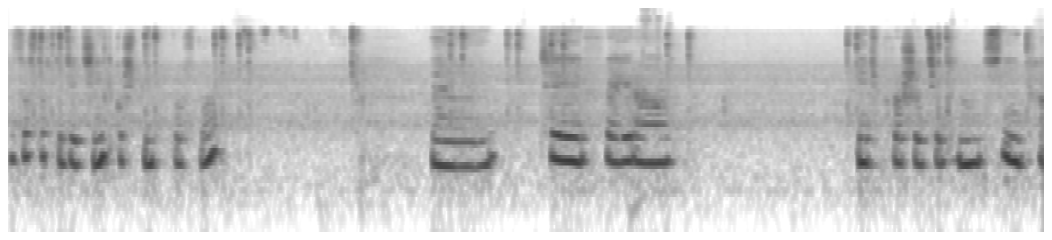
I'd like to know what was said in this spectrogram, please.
ty zostaw te dzieci, tylko śpi po prostu. Yy, ty, Fejra, idź proszę cię do nocnika.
